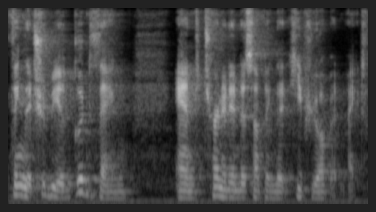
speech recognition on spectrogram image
thing that should be a good thing and turn it into something that keeps you up at night.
